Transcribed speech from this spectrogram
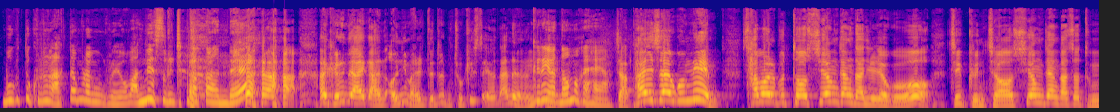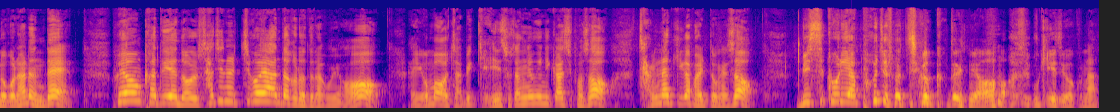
뭐 또 그런 악담을 하고 그래요. 완네스를 찾았다는데? 아, 그런데 아이가 언니 말 들으면 좋겠어요, 나는. 그래요. 예. 넘어가요. 자, 8450님, 3월부터 수영장 다니려고 집 근처 수영장 가서 등록을 하는데, 회원카드에 넣을 사진을 찍어야 한다 그러더라고요. 아, 이거 뭐 어차피 개인 소장용이니까 싶어서 장난기가 발동해서 미스 코리아 포즈로 찍었거든요. 웃기게 찍었구나.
